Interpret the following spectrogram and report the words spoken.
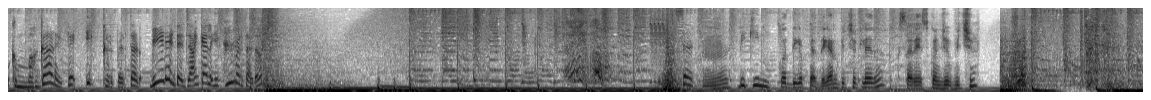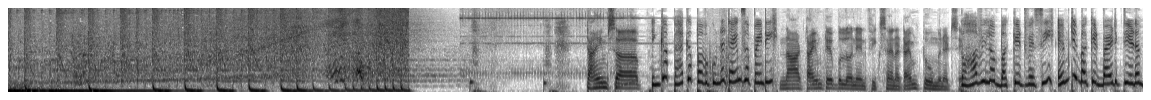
ఒక మగాడైతే ఇక్కడ పెడతాడు. వీడంటే జాంకాయలకి ఇక్కడ పెడతాడు? Sir bikini. కొద్దిగా పెద్దగా అనిపించట్లేదు? ఒకసారి వేసుకొని చూపించు. టైమ్స్ అప్ ఇంకా ప్యాకప్ అవ్వకుండా టైం అప్ ఏంటి? నా టైం టేబుల్లో నేను ఫిక్స్ అయిన టైం టూ మినిట్స్ బావిలో బకెట్ వేసి ఎంటీ బకెట్ బయటకు తీయడం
